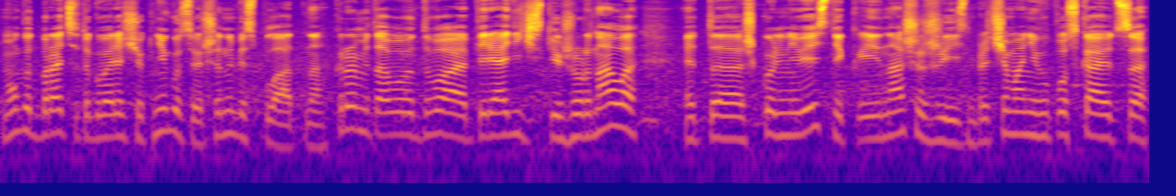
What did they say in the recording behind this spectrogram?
могут брать эту говорящую книгу совершенно бесплатно. Кроме того, два периодических журнала — это «Школьный вестник» и «Наша жизнь». Причем они выпускаются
